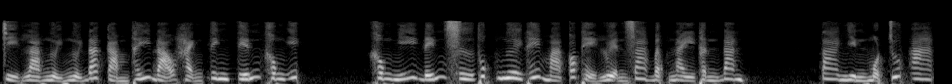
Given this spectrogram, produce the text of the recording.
Chỉ là người người đã cảm thấy đạo hạnh tinh tiến không ít. Không nghĩ đến sư thúc ngươi thế mà có thể luyện ra bậc này thần đan. Ta nhìn một chút a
